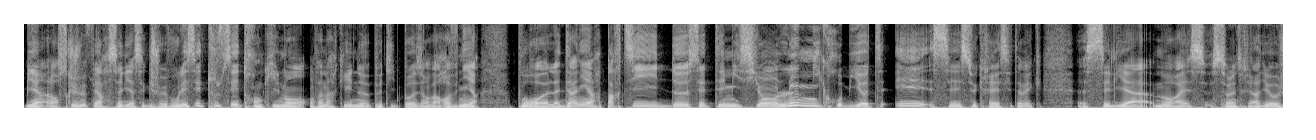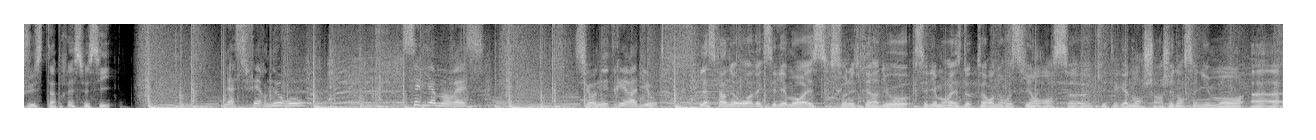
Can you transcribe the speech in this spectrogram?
Bien, alors ce que je vais faire, Salia, c'est que je vais vous laisser tousser tranquillement. On va marquer une petite pause et on va revenir pour euh, la dernière partie de cette émission, le microbiote et ses secrets. C'est avec euh, Célia Morès sur Nutri Radio, juste après ceci. La sphère neuro, Célia Morès sur Nutri Radio. La sphère neuro avec Célia Morès sur Nutri Radio. Célia Morès, docteur en neurosciences, euh, qui est également chargée d'enseignement à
